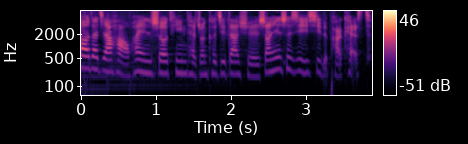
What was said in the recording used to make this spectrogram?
Hello，大家好，欢迎收听台中科技大学商业设计系的 Podcast。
